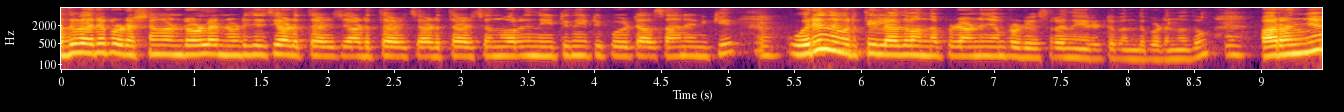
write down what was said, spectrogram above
അതുവരെ പ്രൊഡക്ഷൻ കൺട്രോൾ എന്നോട് ചേച്ചി അടുത്ത ആഴ്ച അടുത്ത ആഴ്ച അടുത്ത ആഴ്ച എന്ന് പറഞ്ഞ് നീട്ടി നീട്ടി പോയിട്ട് അവസാനം എനിക്ക് ഒരു നിവൃത്തിയില്ലാതെ വന്നപ്പോഴാണ് ഞാൻ പ്രൊഡ്യൂസറെ നേരിട്ട് ബന്ധപ്പെടുന്നതും. പറഞ്ഞ്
